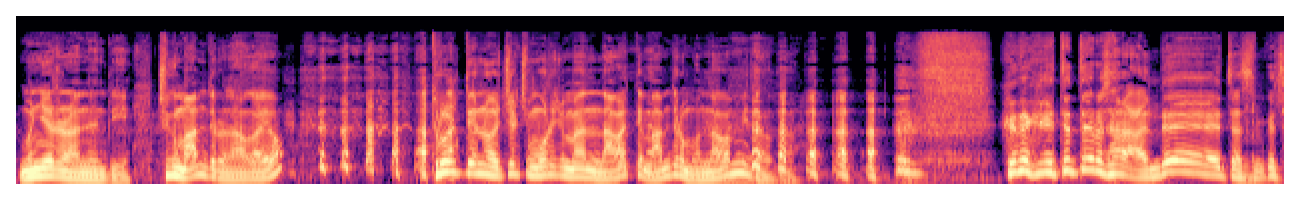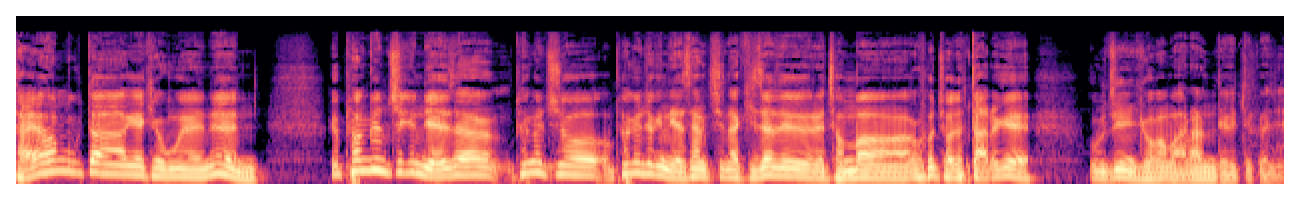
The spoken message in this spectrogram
문 열어놨는데 지금 마음대로 나가요? 들어올 때는 어쩔지 모르지만 나갈 때 마음대로 못 나갑니다. 근데 그게 뜻대로 잘 안 됐지 않습니까? 자유한국당의 경우에는 그 평균적인 예상, 평균치, 평균적인 예상치나 기자들의 전망하고 전혀 다르게 움직이는 경우가 많았는데 이때까지.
